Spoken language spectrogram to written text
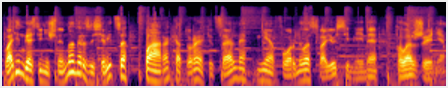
в один гостиничный номер заселиться пара, которая официально не оформила свое семейное положение.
